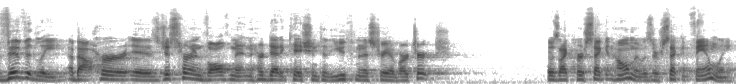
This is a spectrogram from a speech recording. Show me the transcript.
vividly about her is just her involvement and her dedication to the youth ministry of our church. It was like her second home, it was her second family.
